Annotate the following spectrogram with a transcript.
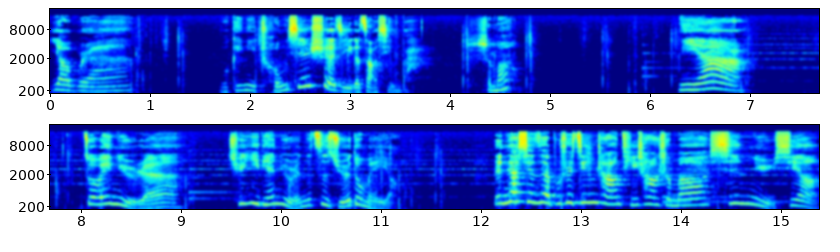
要不然我给你重新设计一个造型吧。什么？你呀，作为女人，却一点女人的自觉都没有。人家现在不是经常提倡什么新女性？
